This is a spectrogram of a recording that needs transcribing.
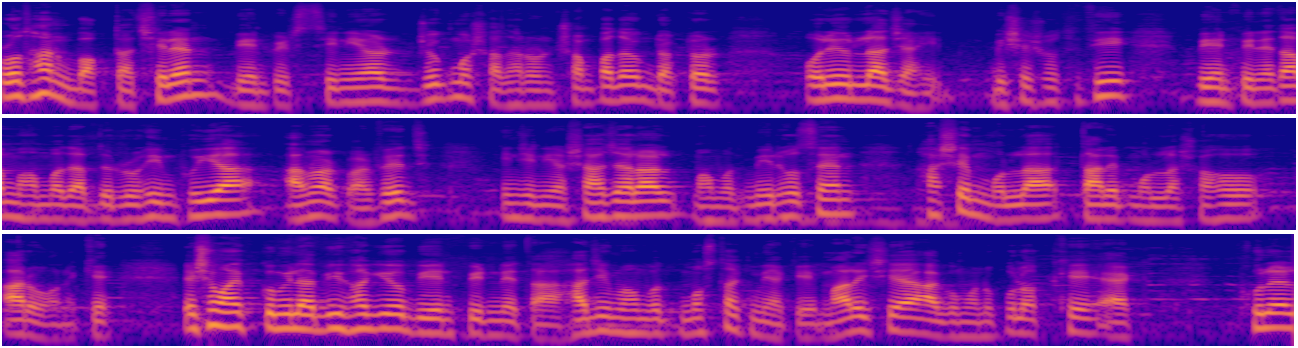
প্রধান বক্তা ছিলেন বিএনপির সিনিয়র যুগ্ম সাধারণ সম্পাদক ডক্টর অলিউল্লাহ জাহিদ। বিশেষ অতিথি বিএনপি নেতা মোহাম্মদ আব্দুর রহিম ভুইয়া আনোয়ার পারভেজ ইঞ্জিনিয়ার শাহজালাল মোহাম্মদ মীর হোসেন হাশেম মোল্লা তালেব মোল্লা সহ আরও অনেকে। এ সময় কুমিল্লা বিভাগীয় বিএনপির নেতা হাজি মোহাম্মদ মোস্তাক মিয়াকে মালয়েশিয়া আগমন উপলক্ষে এক ফুলেল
